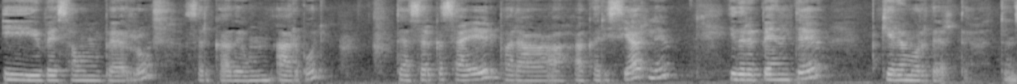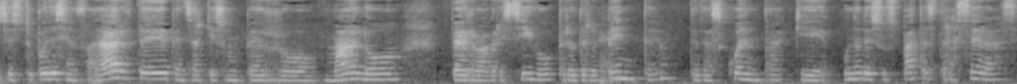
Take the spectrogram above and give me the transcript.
y ves a un perro cerca de un árbol, te acercas a él para acariciarle y de repente quiere morderte. Entonces tú puedes enfadarte, pensar que es un perro malo, perro agresivo, pero de repente te das cuenta que una de sus patas traseras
